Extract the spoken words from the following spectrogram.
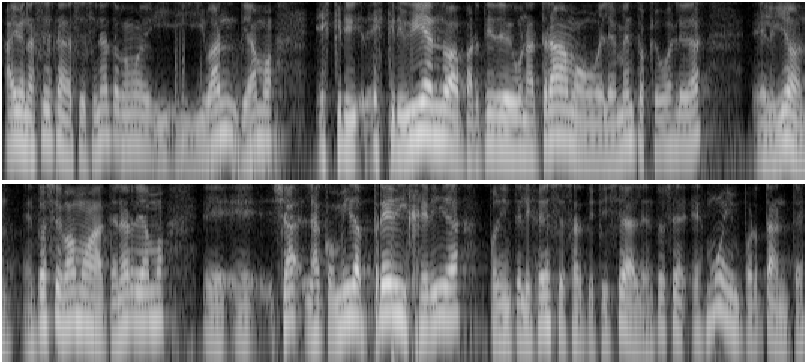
Hay una escena de asesinato, ¿cómo? Y, van, digamos, escribiendo a partir de una trama o elementos que vos le das el guion. Entonces vamos a tener, digamos, eh, eh, ya la comida predigerida por inteligencias artificiales. Entonces es muy importante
